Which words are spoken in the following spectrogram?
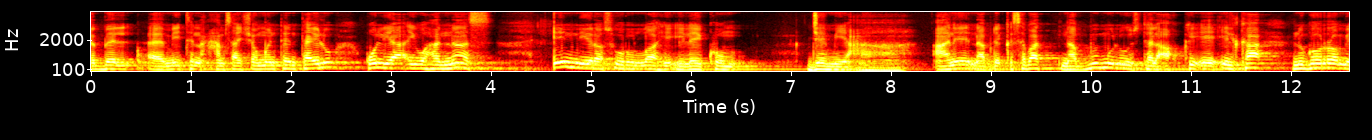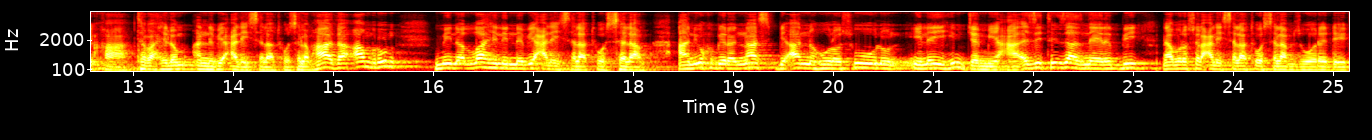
መበል 158 እንታይ ኢሉ ቁል ያ ኣዩሃ ናስ እኒ ረሱሉላሂ ኢለይኩም ጀሚዓ፣ ኣነ ናብ ደቂ ሰባት ናብ ብምሉኡ ዝተለኣኽኩ እየ ኢልካ ንገሮም ኢኻ ተባሂሎም ኣነቢ ዓለይሂ ሰላቱ ወሰላም። ሃዛ ኣምሩን ሚነላሂ ሊነቢ ዓለይሂ ሰላቱ ወሰላም ኣን ዩኽቢረ ናስ ቢኣነሁ ረሱሉን ኢለይሂም ጀሚዓ፣ እዚ ትእዛዝ ናይ ረቢ ናብ ረሱል ዓለይሂ ሰላቱ ወሰላም ዝወረደ እዩ።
